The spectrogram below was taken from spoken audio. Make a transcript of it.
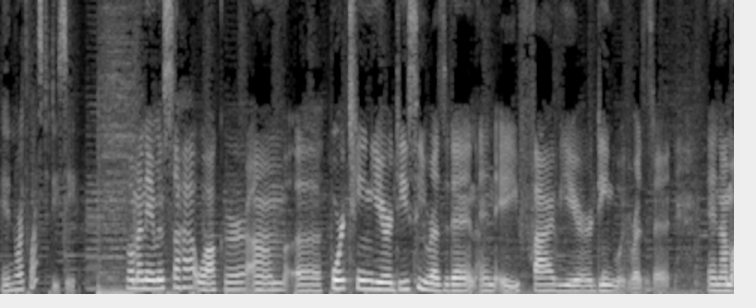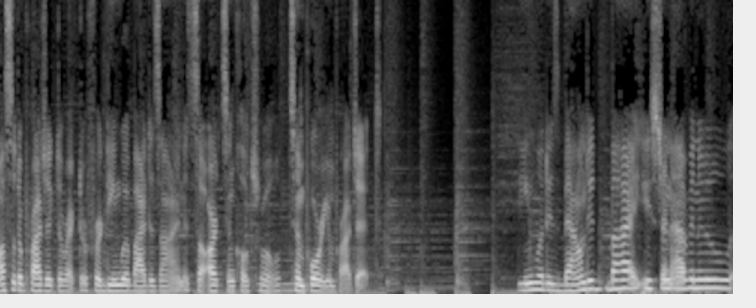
in Northwest DC. Well, my name is Sahat Walker. I'm a 14 year DC resident and a five year Deanwood resident. And I'm also the project director for Deanwood by Design. It's the arts and cultural temporium project. Deanwood is bounded by Eastern Avenue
